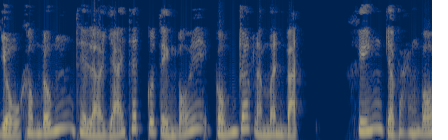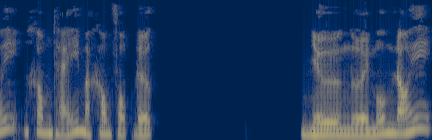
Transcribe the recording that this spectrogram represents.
Dù không đúng thì lời giải thích của tiền bối cũng rất là minh bạch, khiến cho vãn bối không thể mà không phục được. Như người muốn nói,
